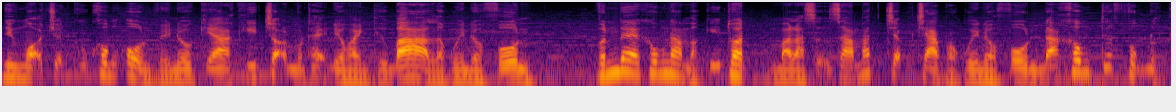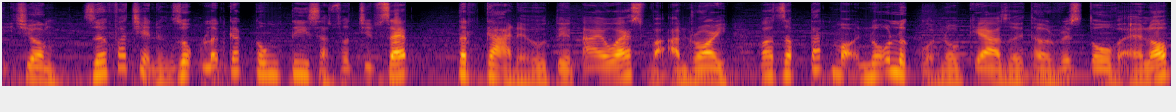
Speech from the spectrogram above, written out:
Nhưng mọi chuyện cũng không ổn với Nokia khi chọn một hệ điều hành thứ ba là Windows Phone. Vấn đề không nằm ở kỹ thuật mà là sự ra mắt chậm chạp của Windows Phone đã không thuyết phục được thị trường giới phát triển ứng dụng lẫn các công ty sản xuất chipset. Tất cả đều ưu tiên iOS và Android và dập tắt mọi nỗ lực của Nokia dưới thời Risto và Elop,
